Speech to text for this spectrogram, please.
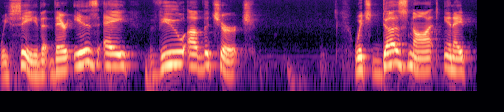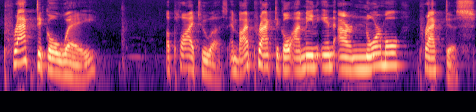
we see that there is a view of the church which does not, in a practical way, apply to us. And by practical, I mean in our normal practice,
